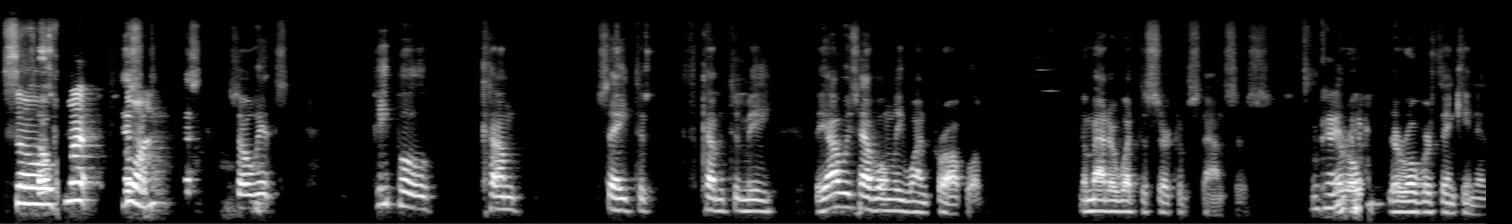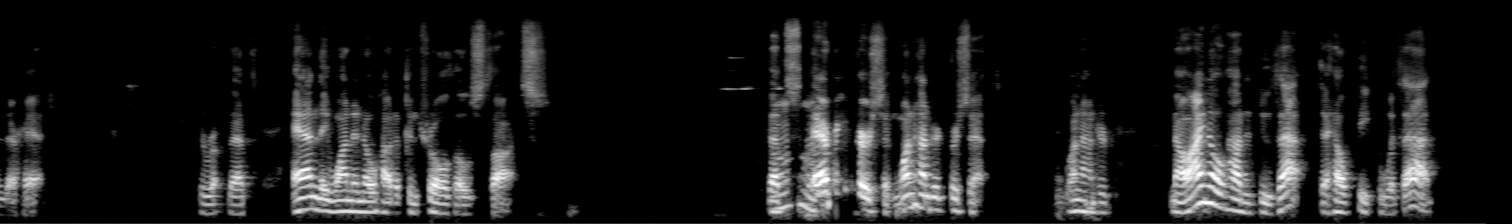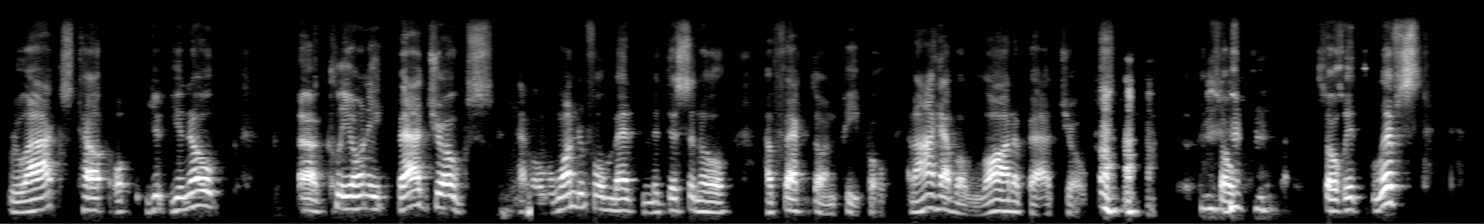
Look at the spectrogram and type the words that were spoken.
So, So- what? Go on. So it's people come say to come to me, they always have only one problem, no matter what the circumstances. Okay. They're, o- they're overthinking in their head. They're, that's, and they want to know how to control those thoughts. That's Oh. every person, 100%. 100. Now I know how to do that to help people with that. Relax. Tell oh, you, you know, uh, Cleone, bad jokes have a wonderful med- medicinal effect on people, and I have a lot of bad jokes. so, so it lifts.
